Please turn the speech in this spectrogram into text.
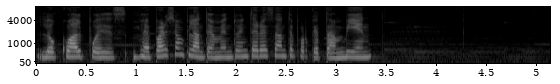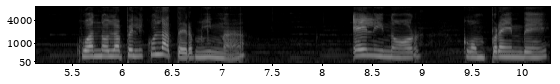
Lo cual pues me parece un planteamiento interesante porque también cuando la película termina, Elinor comprende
